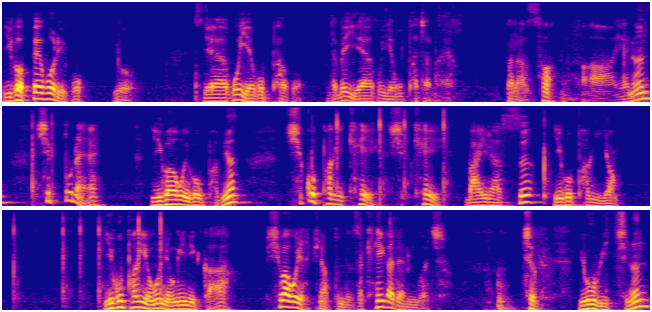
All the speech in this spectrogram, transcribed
이거 빼버리고, 요. 얘하고 얘 곱하고, 그 다음에 얘하고 얘 곱하잖아요. 따라서, 아, 얘는 10분의 이거하고 이거 곱하면 10 곱하기 K, 10K, 마이너스 2 곱하기 0. 2 곱하기 0은 0이니까 10하고 10이 나쁜데서 K가 되는 거죠. 즉, 요 위치는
